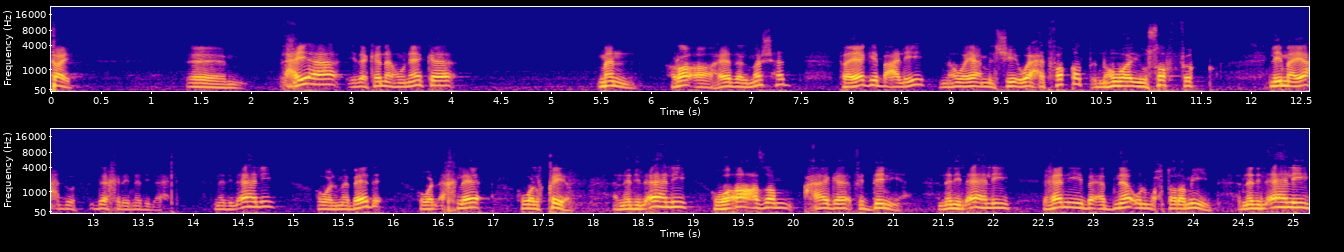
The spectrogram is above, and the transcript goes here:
طيب. آم، الحقيقة إذا كان هناك من رأى هذا المشهد فيجب عليه إن هو يعمل شيء واحد فقط إن هو يصفق لما يحدث داخل النادي الأهلي. النادي الأهلي هو المبادئ هو الأخلاق هو القيم. النادي الأهلي هو أعظم حاجة في الدنيا. النادي الأهلي غني بأبنائه المحترمين. النادي الأهلي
